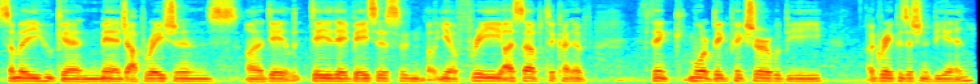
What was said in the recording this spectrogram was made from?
Somebody who can manage operations on a day to day basis and you know free us up to kind of think more big picture would be a great position to be in.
